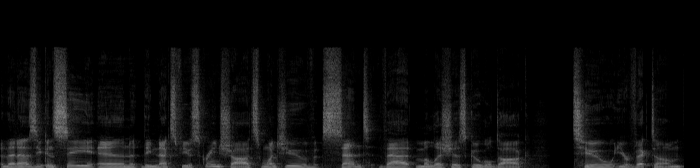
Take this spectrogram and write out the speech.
And then as you can see in the next few screenshots, once you've sent that malicious Google Doc to your victim,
